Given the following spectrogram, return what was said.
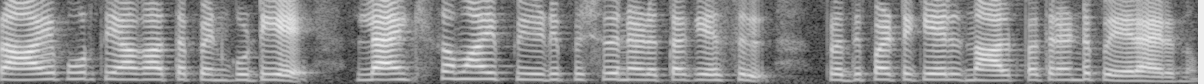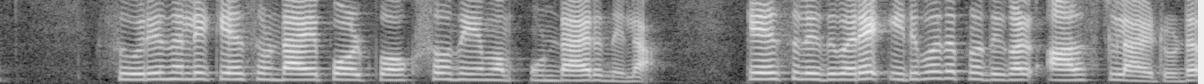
പ്രായപൂർത്തിയാകാത്ത പെൺകുട്ടിയെ ലൈംഗികമായി പീഡിപ്പിച്ചതിനെടുത്ത കേസിൽ പ്രതിപട്ടികയിൽ നാൽപ്പത്തിരണ്ട് പേരായിരുന്നു. സൂര്യനെല്ലി കേസുണ്ടായപ്പോൾ പോക്സോ നിയമം ഉണ്ടായിരുന്നില്ല. കേസിൽ ഇതുവരെ ഇരുപത് പ്രതികൾ അറസ്റ്റിലായിട്ടുണ്ട്.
